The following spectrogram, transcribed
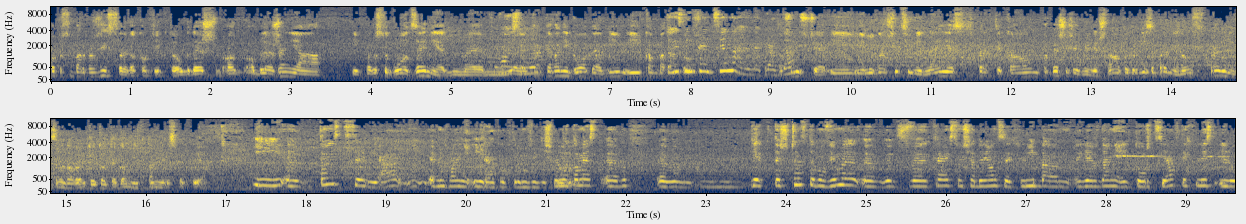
po prostu barbarzyństwo tego konfliktu, gdyż oblężenia i po prostu głodzenie, m, m, Właśnie. traktowanie głodem i, i To jest kombatantów intencjonalne, prawda? Oczywiście i, i ludności cywilnej jest praktyką po pierwsze średniowieczną, a po drugie zabronioną w prawie międzynarodowym, tylko tego nikt tam nie respektuje. I e, to jest Syria i ewentualnie Irak, o którym mówiliśmy. Mhm. Natomiast e, e, jak też często mówimy, e, w krajach sąsiadujących Liban, Jordania i Turcja w tej chwili jest ilu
